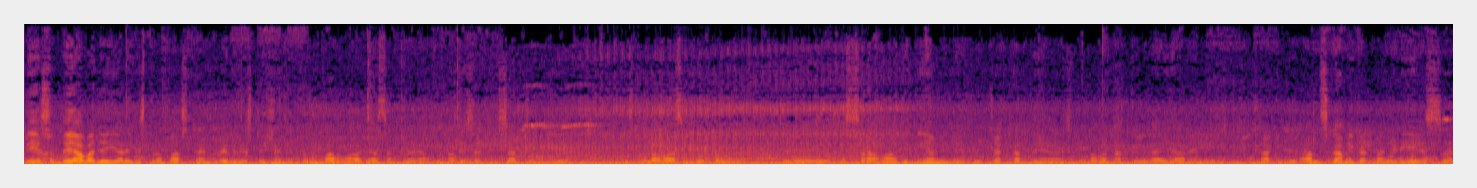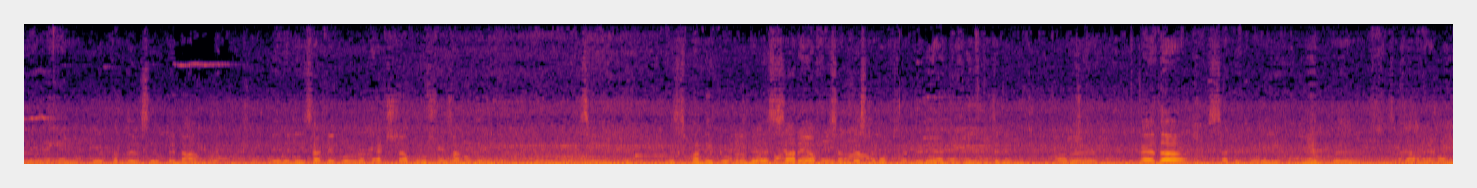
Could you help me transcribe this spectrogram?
ਪਲੇਸ ਹੁੰਦੇ ਆਵਾਜਾਈ ਵਾਲੇ, ਜਿਸ ਤਰ੍ਹਾਂ ਬੱਸ ਸਟੈਂਡ, ਰੇਲਵੇ ਸਟੇਸ਼ਨ, ਜਿੱਥੋਂ ਬਾਹਰੋਂ ਆ ਜਾ ਸਕਦਾ ਹੈ, ਉਹਨਾਂ ਦੀ ਸਰਚ ਹੁੰਦੀ ਹੈ। ਇਸ ਤੋਂ ਇਲਾਵਾ ਅਸੀਂ ਟੋਟਲ ਜਿਹੜੇ ਸਰਾਵਾਂ ਜਿੰਨੀਆਂ ਵੀ ਨੇ, ਉਹ ਚੈੱਕ ਕਰਦੇ ਆ ਇਸ ਤੋਂ ਇਲਾਵਾ ਨਾਕੇ ਲਗਾਏ ਜਾ ਰਹੇ ਨੇ ਤਾਂ ਕਿ ਕੋਈ ਅਨਸਕਾਮੀ ਘਟਨਾ ਜਿਹੜੀ ਹੈ ਇਸ ਪਵਿੱਤਰ ਦਿਵਸ ਦੇ ਉੱਤੇ ਨਾ ਹੋਵੇ। ਇਹਦੇ ਲਈ ਸਾਡੇ ਕੋਲ ਐਕਸਟਰਾ ਫੋਰਸ ਵੀ ਸਾਨੂੰ ਮਿਲੀ ਹੈ, ਜੋ ਅਸੀਂ ਇਸ ਸੰਬੰਧੀ ਟੋਟਲ ਜਿਹੜੇ ਸਾਰੇ ਆਫੀਸਰ ਗਸਟਡ ਆਫੀਸਰ ਜਿਹੜੇ ਅੱਜ ਫੀਲਡ 'ਚ ਨੇ ਔਰ ਬਕਾਇਦਾ ਸਾਡੀ ਪੂਰੀ ਮਿਹਨਤ ਅਸੀਂ ਕਰ ਰਹੇ ਹਾਂ ਵੀ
